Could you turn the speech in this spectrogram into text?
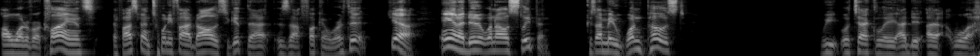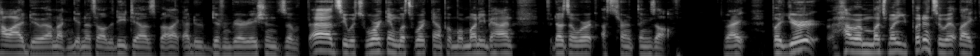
on one of our clients. If I spend twenty five dollars to get that, is that fucking worth it? Yeah. And I did it when I was sleeping because I made one post. We well technically I did I, well how I do it. I'm not gonna get into all the details, but like I do different variations of ads, see what's working, what's working. I put more money behind. If it doesn't work, I turn things off. Right. But you're however much money you put into it, like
